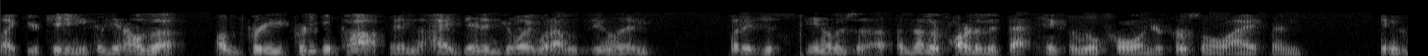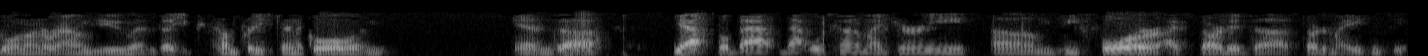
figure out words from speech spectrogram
like you're kidding me. Cause you know, I was a, I was a pretty pretty good cop, and I did enjoy what I was doing. But it just you know there's a, another part of it that takes a real toll on your personal life and things going on around you, and uh, you become pretty cynical and and uh, yeah. So that that was kind of my journey um, before I started uh, started my agency.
